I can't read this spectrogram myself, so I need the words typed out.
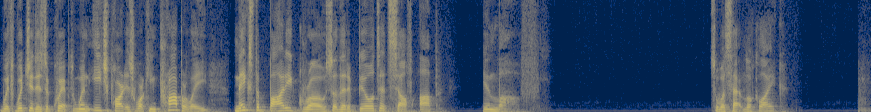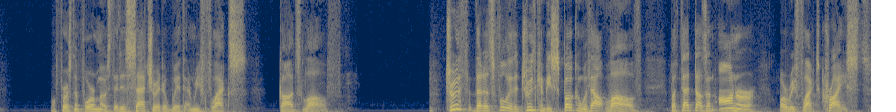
with which it is equipped, when each part is working properly, makes the body grow so that it builds itself up in love. So, what's that look like? Well, first and foremost, it is saturated with and reflects God's love. Truth that is fully the truth can be spoken without love, but that doesn't honor or reflect Christ.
